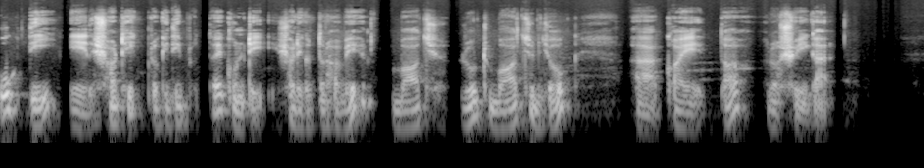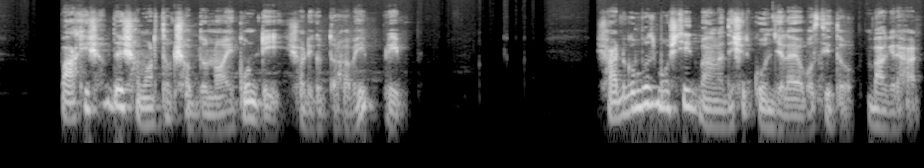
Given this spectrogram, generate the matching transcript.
উক্তি এর সঠিক প্রকৃতি প্রত্যয় কোনটি? সঠিক উত্তর হবে বচ রুট বচ যোগ কয় ত পাখি শব্দের সমার্থক শব্দ নয় কোনটি? সঠিক উত্তর হবে প্রিপ। ষাট গম্বুজ মসজিদ বাংলাদেশের কোন জেলায় অবস্থিত? Bagerhat.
